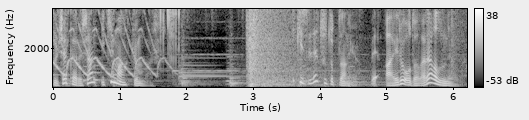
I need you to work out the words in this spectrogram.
suça karışan iki mahkum var. İkisi de tutuklanıyor ve ayrı odalara alınıyorlar.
